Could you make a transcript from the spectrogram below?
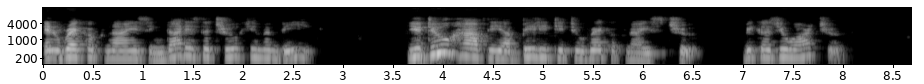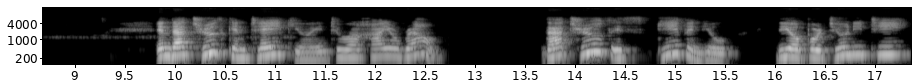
and recognizing that is the true human being. You do have the ability to recognize truth because you are truth. And that truth can take you into a higher realm. That truth is giving you the opportunity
